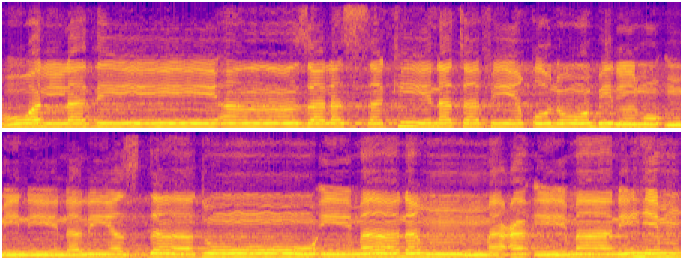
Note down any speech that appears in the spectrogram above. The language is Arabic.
هو الذي أنزل السكينة في قلوب المؤمنين ليزدادوا إيمانا مع إيمانهم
